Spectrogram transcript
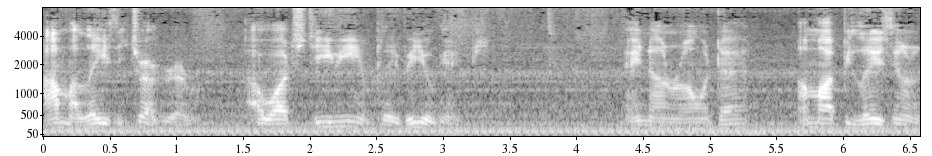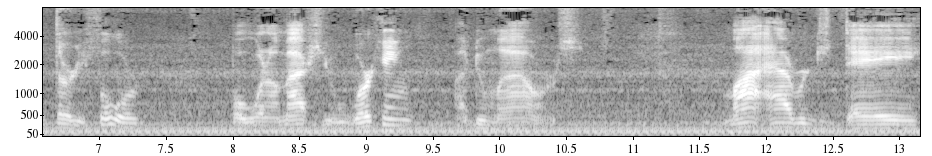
I'm a lazy truck driver. I watch TV and play video games. Ain't nothing wrong with that. I might be lazy on a 34, but when I'm actually working, I do my hours. My average day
